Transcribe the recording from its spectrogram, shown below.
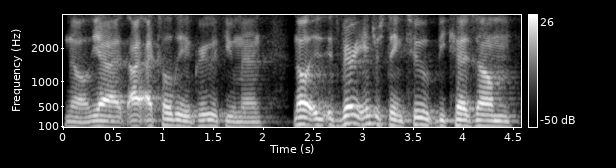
no yeah I, I, totally agree with you man no it's, it's very interesting too because um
